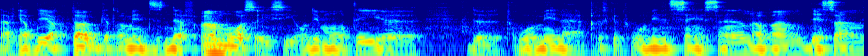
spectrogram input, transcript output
Regardez, octobre 99, un mois ça ici. On est monté euh, de 3000 à presque 3500, novembre, décembre.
